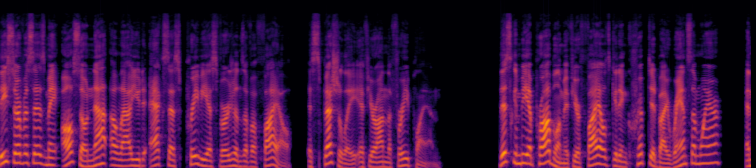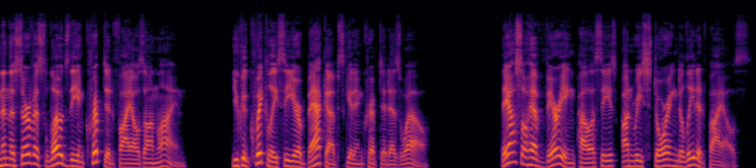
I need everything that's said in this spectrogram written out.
These services may also not allow you to access previous versions of a file, especially if you're on the free plan. This can be a problem if your files get encrypted by ransomware and then the service loads the encrypted files online. You could quickly see your backups get encrypted as well. They also have varying policies on restoring deleted files.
